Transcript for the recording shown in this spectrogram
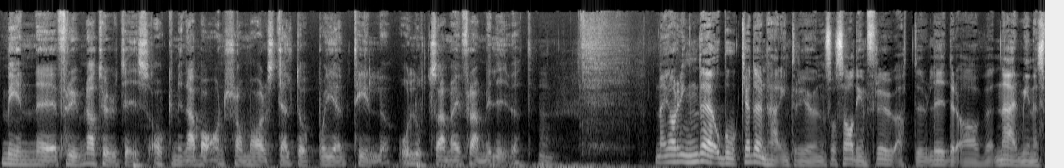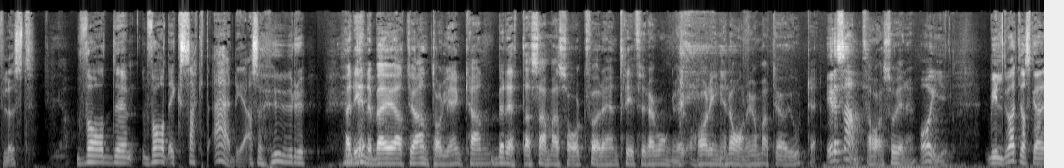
min eh, fru naturligtvis och mina barn som har ställt upp och hjälpt till och lotsat mig fram i livet. När jag ringde och bokade den här intervjun så sa din fru att du lider av närminnesförlust. Vad, eh, vad exakt är det? Alltså hur... Ja, det innebär ju att jag antagligen kan berätta samma sak för en tre, fyra gånger och har ingen aning om att jag har gjort det. Är det sant? Ja, så är det. Oj! Vill du att jag ska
